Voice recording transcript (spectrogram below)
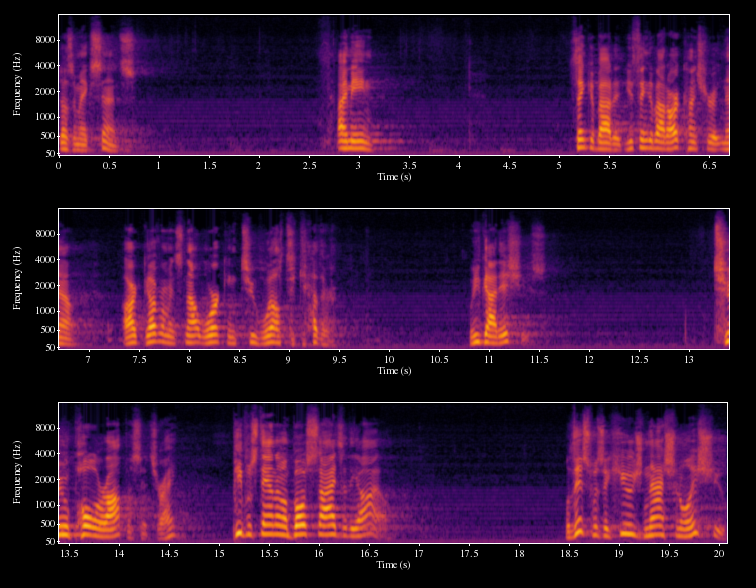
Doesn't make sense. I mean, think about it. You think about our country right now. Our government's not working too well together. We've got issues. Two polar opposites, right? People standing on both sides of the aisle. Well, this was a huge national issue.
